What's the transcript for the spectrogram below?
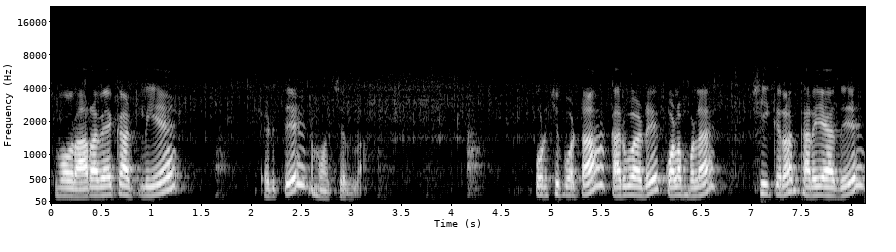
சும்மா ஒரு அரை வேக்காட்டிலேயே எடுத்து நம்ம வச்சிடலாம். பொரிச்சு போட்டால் கருவாடு குழம்புல சீக்கிரம் கரையாது.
